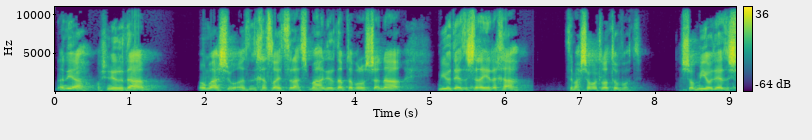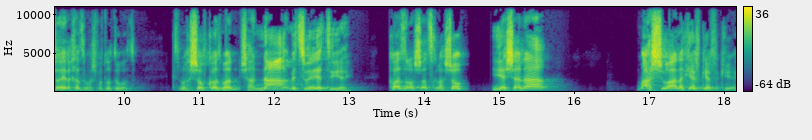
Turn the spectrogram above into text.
נניח, או שנרדם, או משהו, אז נכנס לו יצרה, שמע, נרדמת בראש שנה, מי יודע איזה שנה יהיה לך? זה מחשבות לא טובות. לחשוב מי יודע איזה שנה יהיה לך, זה מחשבות לא טובות. צריך לחשוב כל הזמן, שנה מצוינת תהיה. כל הזמן ראש צריך לחשוב, יהיה שנה, משהו על הכיף כיף יהיה.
